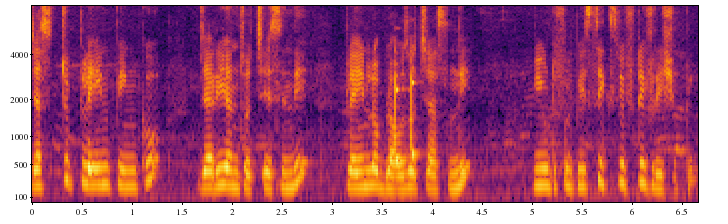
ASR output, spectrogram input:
Just plain pink zari అంచు వచ్చేసింది. ప్లెయిన్లో బ్లౌజ్ వచ్చేస్తుంది. Beautiful piece. Six fifty free shipping.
